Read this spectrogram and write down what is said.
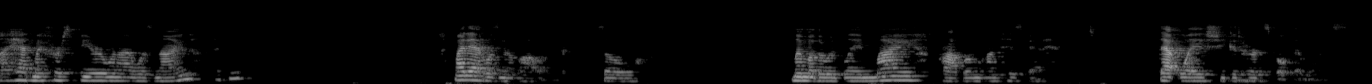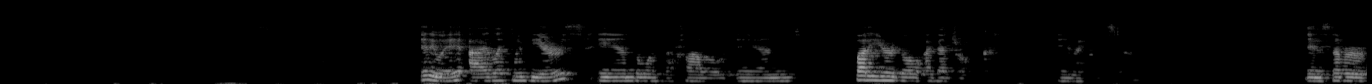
I had my first beer when I was nine, I think. My dad was an alcoholic, so my mother would blame my problem on his bad habit. That way she could hurt us both at once. Anyway, I like my beers and the ones that followed, and about a year ago I got drunk and I couldn't stop. And it's never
